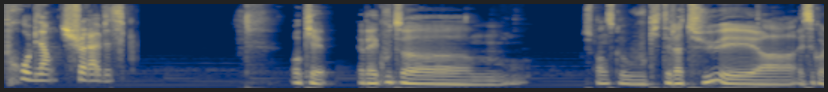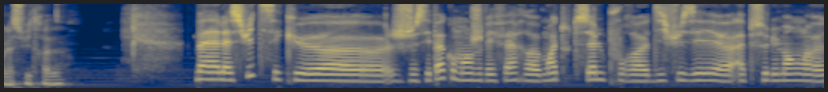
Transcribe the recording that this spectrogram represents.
Trop bien, je suis ravie. Ok. Eh ben écoute, je pense que vous vous quittez là-dessus et, euh, et c'est quoi la suite, Red? Bah, la suite, c'est que euh, je sais pas comment je vais faire euh, moi toute seule pour euh, diffuser absolument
